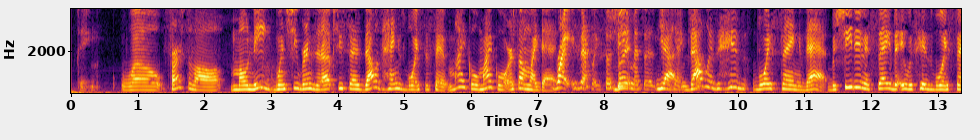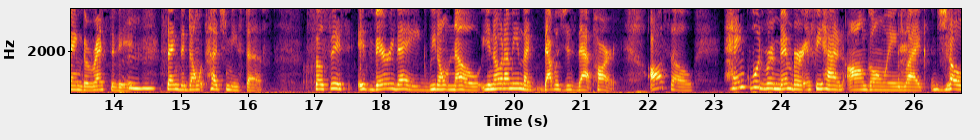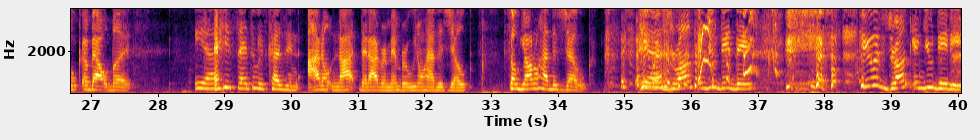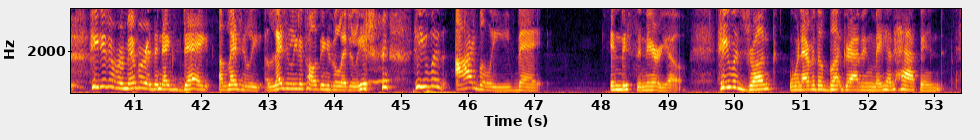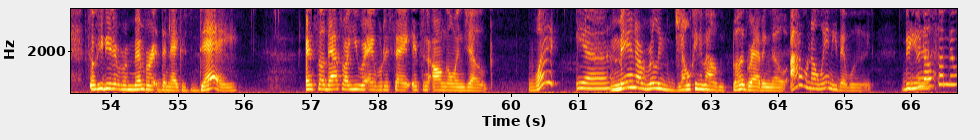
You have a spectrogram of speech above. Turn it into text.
thing Well, first of all, Monique, when she brings it up, she says that was Hank's voice that said Michael, Michael, or something like that. Right, exactly. So she But, misses. yeah, Hank, that was his voice saying that, but she didn't say that it was his voice saying the rest of it, Mm-hmm. saying the "don't touch me" stuff. So, sis, it's very vague. We don't know. You know what I mean? Like that was just that part. Also, Hank would remember if he had an ongoing like joke about butts. Yeah. And he said to his cousin, I don't, not that I remember, we don't have this joke. So y'all don't have this joke. He Yeah. was drunk and you did this. he was drunk and you did it. He didn't remember it the next day, allegedly. Allegedly, this whole thing is allegedly. he was, I believe that in this scenario. He was drunk whenever the butt grabbing may have happened, so he didn't remember it the next day. And so that's why you were able to say it's an ongoing joke. What? Yeah. Men are really joking about butt grabbing though. I don't know any that would. Do you Yeah. know some that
